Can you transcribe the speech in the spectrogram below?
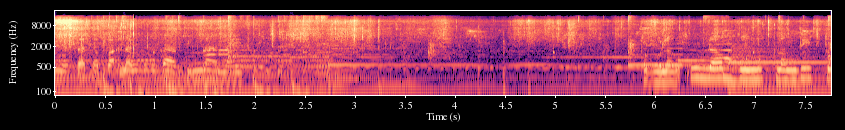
Natataba ng mga gabing nanay. Pag walang ulam, bunot lang dito.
